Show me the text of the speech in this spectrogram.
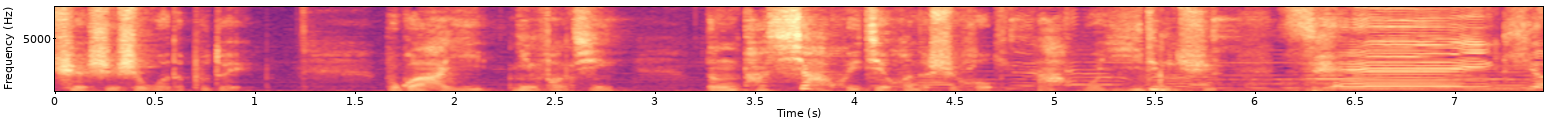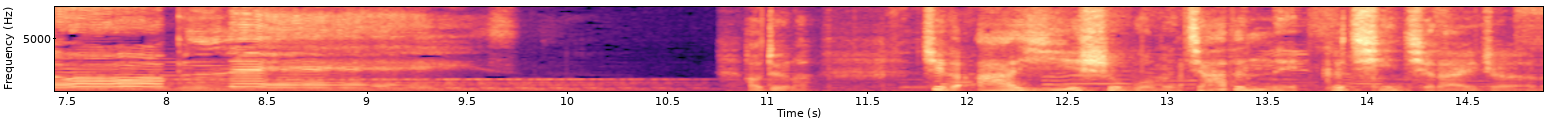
确实是我的不对。不过阿姨，您放心，等他下回结婚的时候啊，我一定去。Take your place. 哦，对了，这个阿姨是我们家的哪个亲戚来着？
